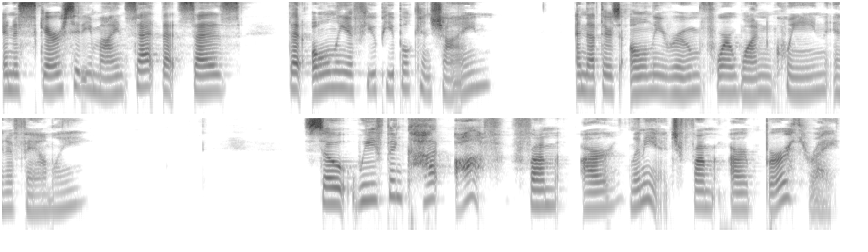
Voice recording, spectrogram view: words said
in a scarcity mindset that says that only a few people can shine and that there's only room for one queen in a family. So we've been cut off from our lineage, from our birthright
